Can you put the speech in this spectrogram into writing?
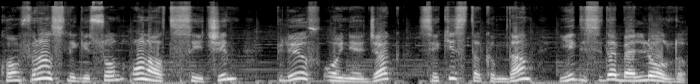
Konferans Ligi son 16'sı için playoff oynayacak 8 takımdan 7'si de belli oldu.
